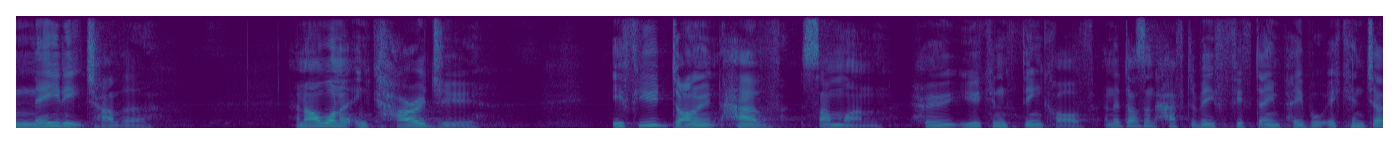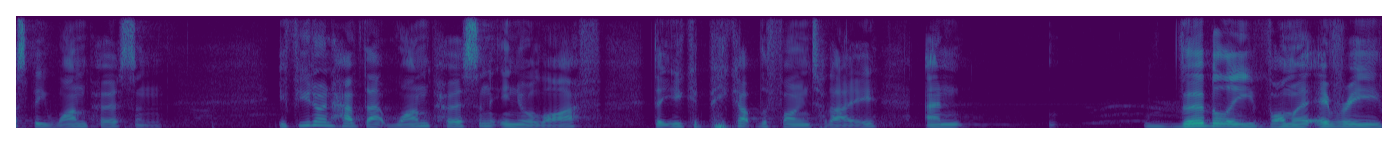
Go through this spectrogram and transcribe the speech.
need each other. And I want to encourage you if you don't have someone who you can think of, and it doesn't have to be 15 people, it can just be one person. If you don't have that one person in your life that you could pick up the phone today and verbally vomit every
